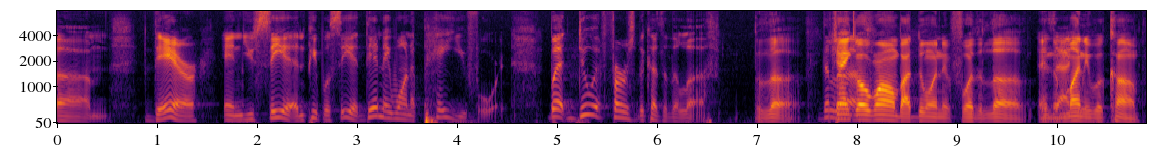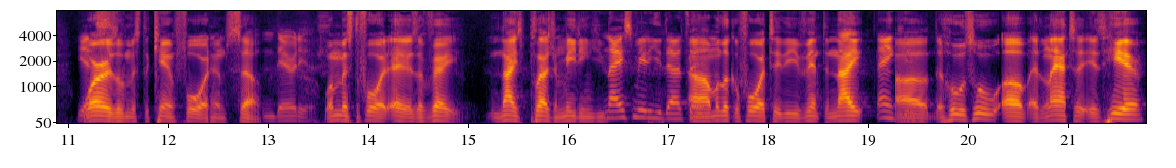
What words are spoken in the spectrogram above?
um, there and you see it and people see it, then they want to pay you for it. But do it first because of the love. The love. The Can't love. go wrong by doing it for the love, and exactly. the money will come. Yes. Words of Mr. Ken Ford himself. And there it is. Well, Mr. Ford, hey, it's a very nice pleasure meeting you. Nice meeting you, Dontee. Uh, I'm looking forward to the event tonight. Thank you. Uh, the who's who of Atlanta is here.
